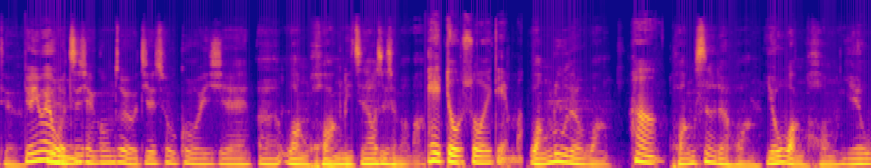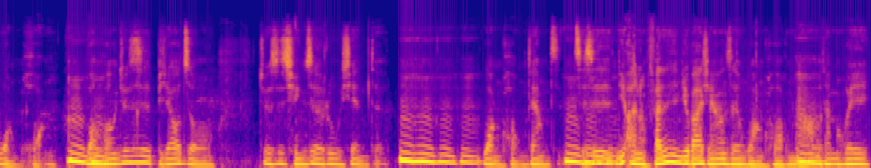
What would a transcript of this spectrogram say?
的，就因为我嗯之前工作有接触过一些、呃网黄，你知道是什么吗？可以多说一点吗？网络的网，哼，黄色的黄，有网红也有网黄。嗯，网黄就是比较走就是情色路线的嗯，嗯嗯嗯网红这样子，嗯只是嗯你啊，反正你就把它想象成网红，嗯然后他们会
